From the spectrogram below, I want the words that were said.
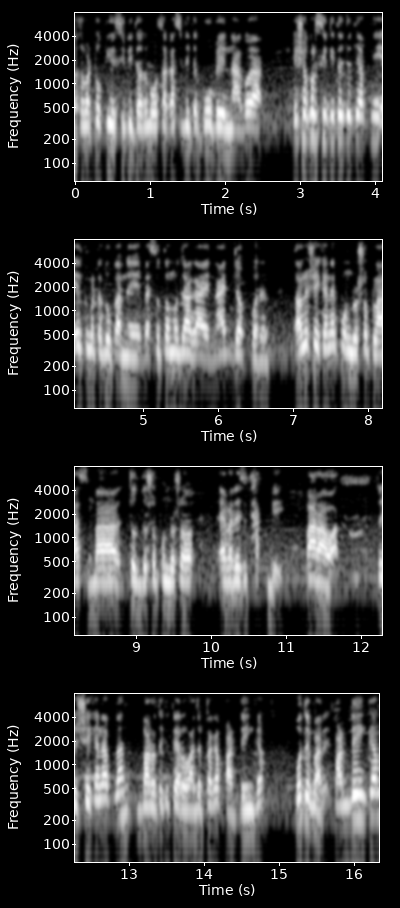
অথবা টোকিও সিটিতে অথবা ওসাকা সিটিতে, কোবে, নাগোয়া, এই সকল সিটিতে যদি আপনি এরকম একটা দোকানে ব্যস্ততম জায়গায় নাইট জব করেন, তাহলে সেখানে পনেরোশো প্লাস বা চোদ্দোশো, পনেরোশো অ্যাভারেজে থাকবে পার আওয়ার তো সেখানে আপনার বারো থেকে তেরো হাজার টাকা পার ডে ইনকাম হতে পারে। পার ডে ইনকাম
